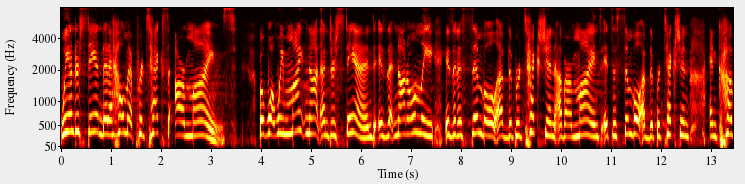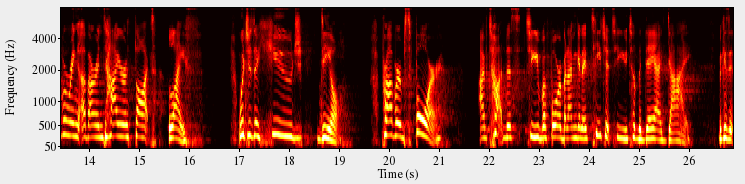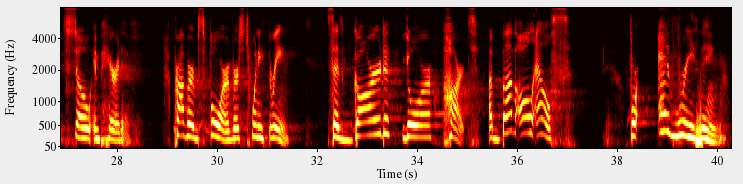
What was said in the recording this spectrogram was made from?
We understand that a helmet protects our minds. But what we might not understand is that not only is it a symbol of the protection of our minds, it's a symbol of the protection and covering of our entire thought life which is a huge deal. Proverbs 4. I've taught this to you before, but I'm going to teach it to you till the day I die because it's so imperative. Proverbs 4, verse 23 says, Guard your heart above all else, for everything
